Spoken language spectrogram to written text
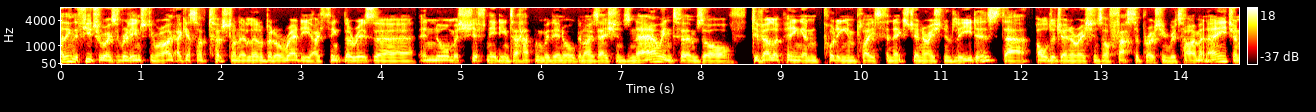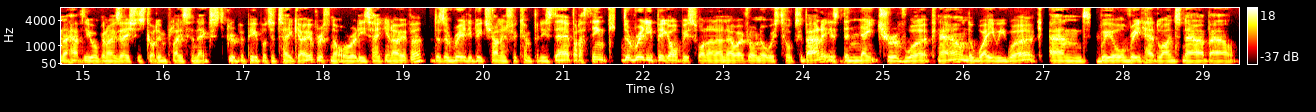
I think the future works are really interesting one. I guess I've touched on it a little bit already. I think there is a enormous shift needing to happen within organizations now in terms of developing and putting in place the next generation of leaders that older generations are fast approaching retirement age and have the organizations got in place the next group of people to take over, if not already taken over. There's a really big challenge for companies there. But I think the really big obvious one, and I know everyone always talks about it, is the nature of work now and the way we work. And we all read headlines now about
